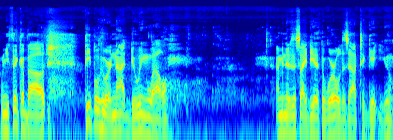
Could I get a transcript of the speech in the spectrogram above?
When you think about people who are not doing well, I mean, there's this idea that the world is out to get you.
